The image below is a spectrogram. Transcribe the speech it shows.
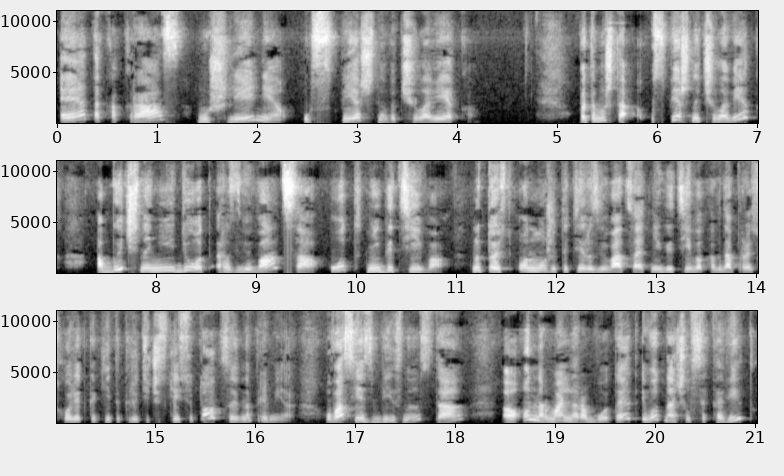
это как раз мышление успешного человека. Потому что успешный человек обычно не идет развиваться от негатива. Ну, то есть он может идти развиваться от негатива, когда происходят какие-то критические ситуации. Например, у вас есть бизнес, да, а, он нормально работает, и вот начался ковид,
